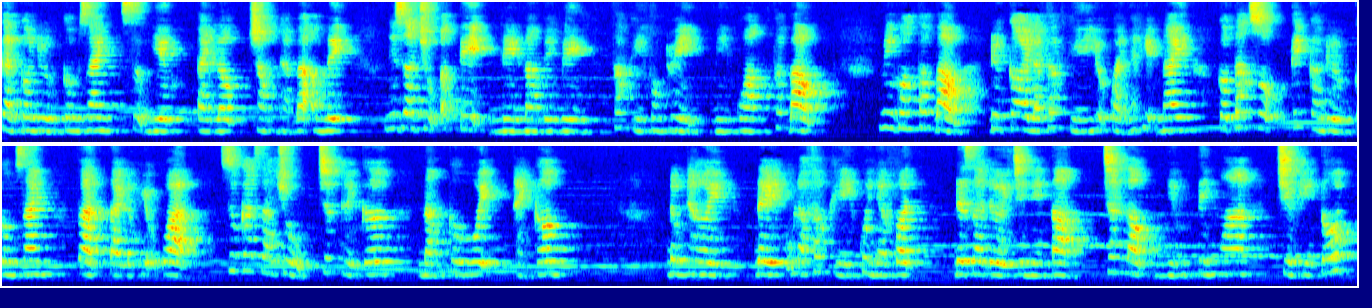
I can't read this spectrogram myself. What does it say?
cản con đường công danh, sự nghiệp, tài lộc trong tháng 3 âm lịch, như gia chủ ất tỵ nên mang bên mình pháp khí phong thủy, minh quang, pháp bảo. Minh quang pháp bảo được coi là pháp khí hiệu quả nhất hiện nay, có tác dụng kích con đường công danh và tài lộc hiệu quả, giúp các gia chủ trước thời cơ, nắm cơ hội, thành công. Đồng thời, đây cũng là pháp khí của nhà Phật, được ra đời trên nền tảng chắt lọc những tinh hoa, trường khí tốt,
